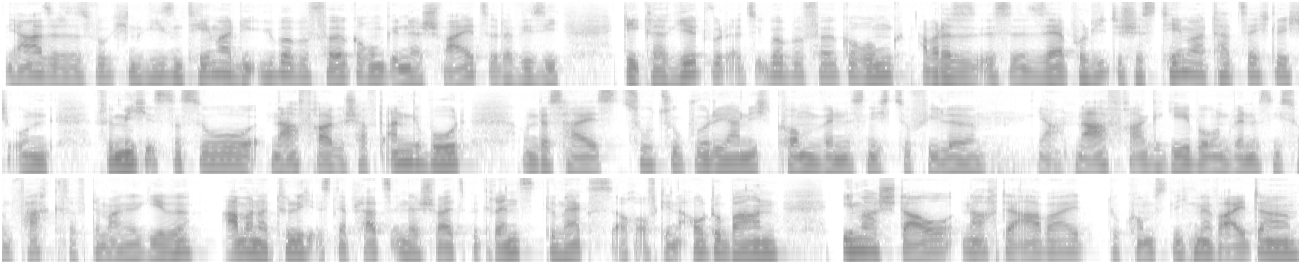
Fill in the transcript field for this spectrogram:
Ja, also das ist wirklich ein Riesenthema, die Überbevölkerung in der Schweiz oder wie sie deklariert wird als Überbevölkerung. Aber das ist, ist ein sehr politisches Thema tatsächlich und für mich ist das so, Nachfrage schafft Angebot und das heißt, Zuzug würde ja nicht kommen, wenn es nicht so viele ja, Nachfrage gäbe und wenn es nicht so einen Fachkräftemangel gäbe. Aber natürlich ist der Platz in der Schweiz begrenzt. Du merkst es auch auf den Autobahnen. Immer Stau nach der Arbeit. Du kommst nicht mehr weiter.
